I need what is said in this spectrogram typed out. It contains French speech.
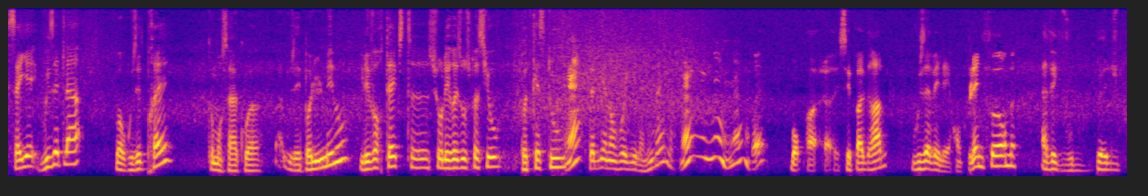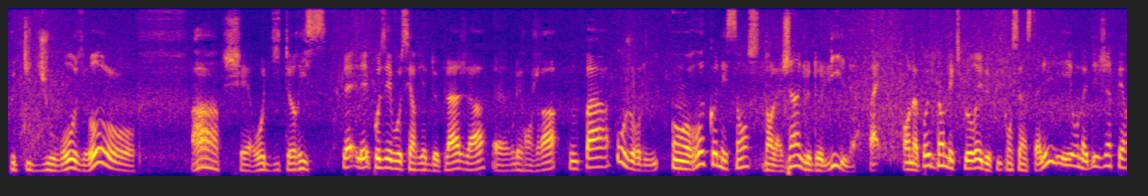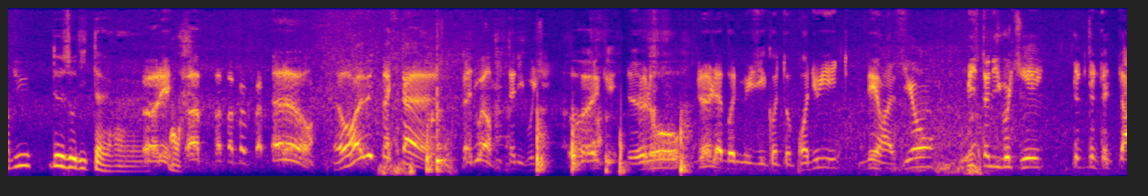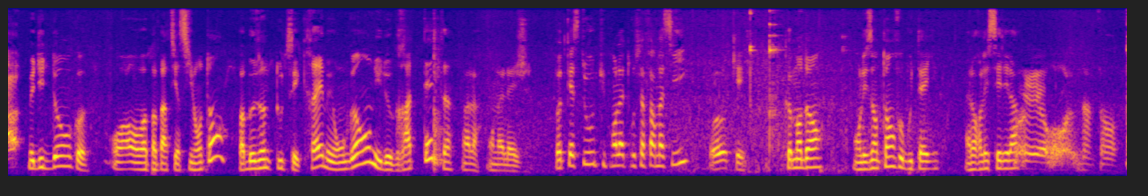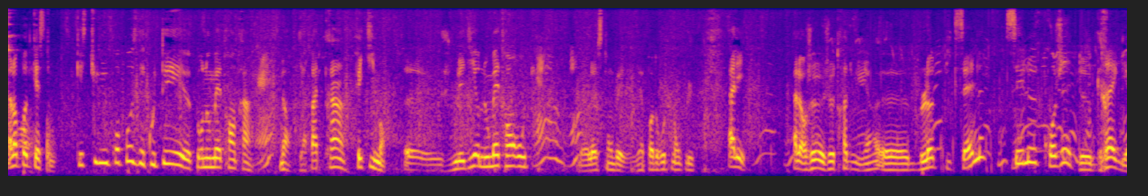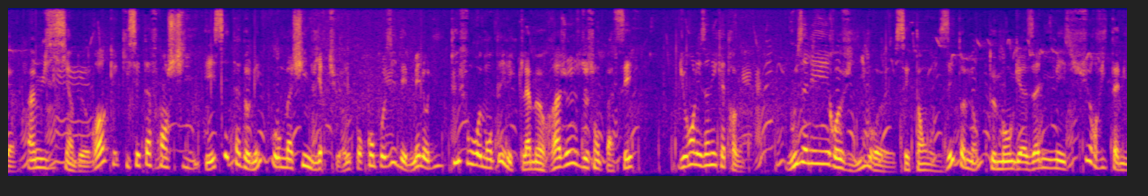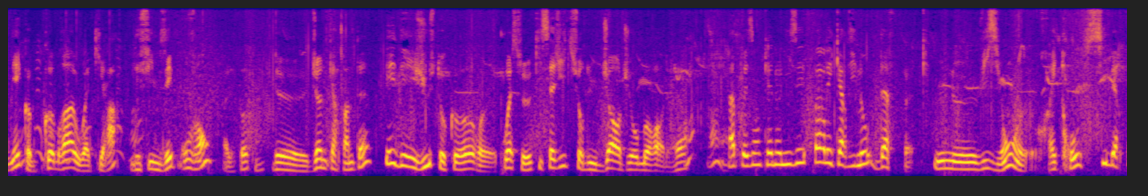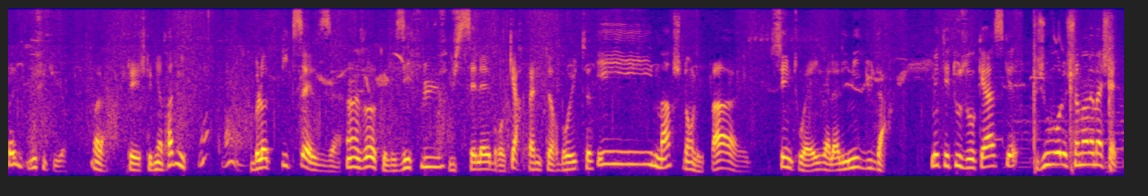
ça y est, vous êtes là Bon, vous êtes prêts? Comment ça, à quoi? Bah, Vous avez pas lu le mémo? Les vortex euh, sur les réseaux spatiaux? Podcast tout? Hein? T'as bien envoyé la nouvelle? Non, non, non. Ouais. Bon, euh, c'est pas grave. Vous avez l'air en pleine forme, avec vos belles petites joues roses. Oh Ah, chère auditeurice. Les, les- posez vos serviettes de plage, là. euh, on les rangera. On part aujourd'hui en reconnaissance dans la jungle de l'île. Ouais. On n'a pas eu le temps de l'explorer depuis qu'on s'est installé et on a déjà perdu deux auditeurs. euh, Allez, Voilà. hop, hop, hop, hop, hop. Alors, revue de pactage. Mr. Niguchi. Ok, de l'eau, de la bonne musique autoproduite, des rations. Ça Mais dites donc, on va pas partir si longtemps. Pas besoin de toutes ces crèmes et onguents, ni de gras de tête. Voilà, on allège. Podcast tout, tu prends la trousse à pharmacie? Ok. Commandant, on les entend, vos bouteilles? Alors laissez-les là. Alors podcast tout, qu'est-ce que tu nous proposes d'écouter euh, pour nous mettre en train? Non, il n'y a pas de train, effectivement. Euh, je voulais dire nous mettre en route. Bon, laisse tomber, il n'y a pas de route non plus. Allez, alors je, je traduis. Hein. Euh, Blood Pixel, c'est le projet de Greg, un musicien de rock qui s'est affranchi et s'est adonné aux machines virtuelles pour composer des mélodies qui font remonter les clameurs rageuses de son passé durant les années 80. Vous allez revivre ces temps étonnants de mangas animés survitaminés comme Cobra ou Akira, des films éprouvants à l'époque hein, de John Carpenter et des justes au corps euh, poisseux qui s'agitent sur du Giorgio Moroder, à présent canonisé par les cardinaux Daft Punk. Une vision euh, rétro cyberpunk du futur. Voilà, je t'ai- bien traduit. Blood Pixels invoque les effluves du célèbre Carpenter brut et marche dans les pas Synthwave à la limite du dark. Mettez tous vos casques, j'ouvre le chemin à la machette.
